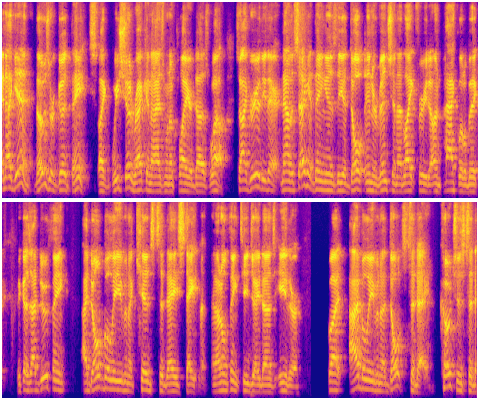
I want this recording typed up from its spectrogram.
And again, those are good things. Like we should recognize when a player does well. So I agree with you there. Now, the second thing is the adult intervention. I'd like for you to unpack a little bit because I do think I don't believe in a kids today statement, and I don't think TJ does either. But I believe in adults today, coaches today.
